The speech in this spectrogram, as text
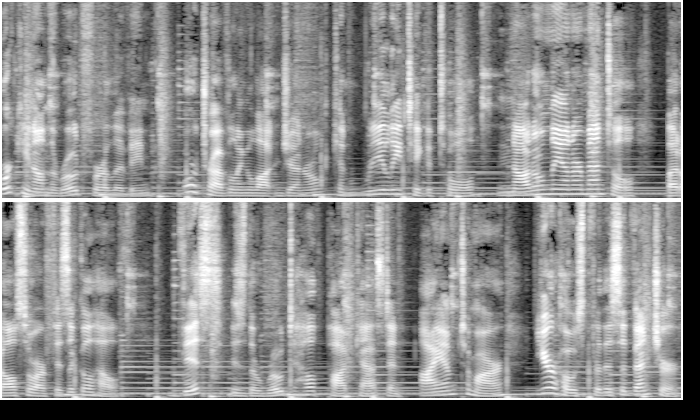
Working on the road for a living, or traveling a lot in general, can really take a toll not only on our mental, but also our physical health. This is the Road to Health podcast, and I am Tamar, your host for this adventure.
